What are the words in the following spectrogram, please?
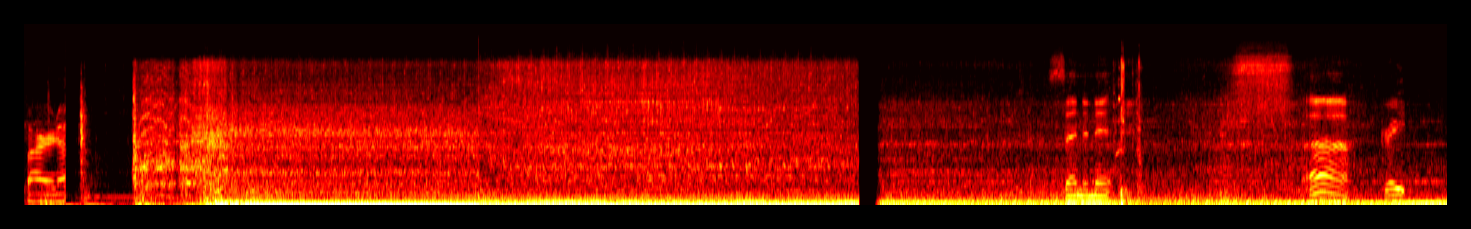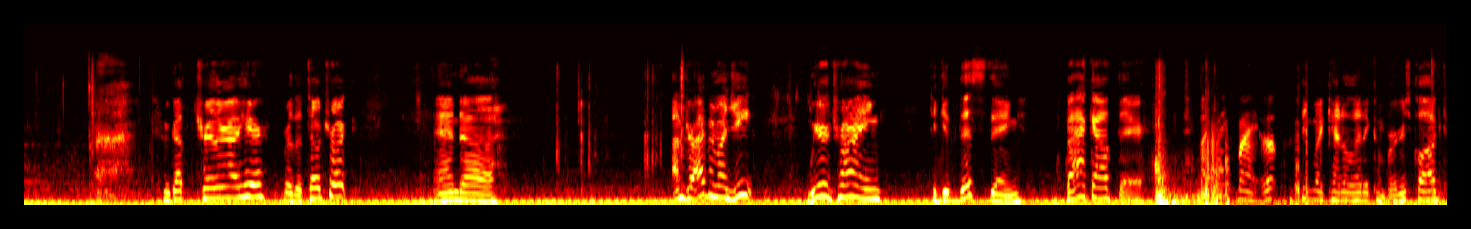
Go ahead and fire it up. Sending it. Ah, great. We got the trailer out here, or the tow truck, and uh, I'm driving my Jeep. We are trying to get this thing back out there. I think my, oh, I think my catalytic converter's clogged.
